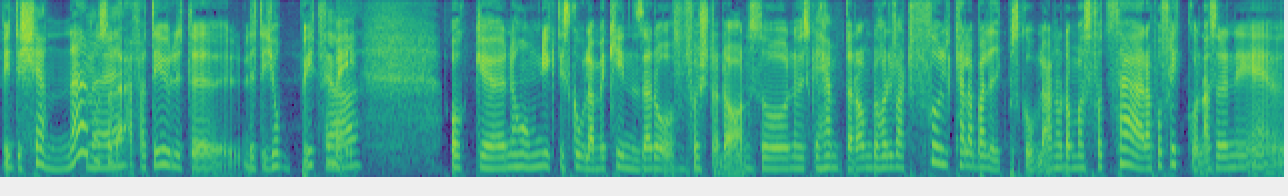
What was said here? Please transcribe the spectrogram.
vi inte känner Nej. och sådär för att det är ju lite, lite jobbigt för Ja. mig. Och eh, när hon gick till skolan med Kinza då för första dagen så när vi ska hämta dem då har det varit full kalabalik på skolan och de har fått sära på flickorna. Så den är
